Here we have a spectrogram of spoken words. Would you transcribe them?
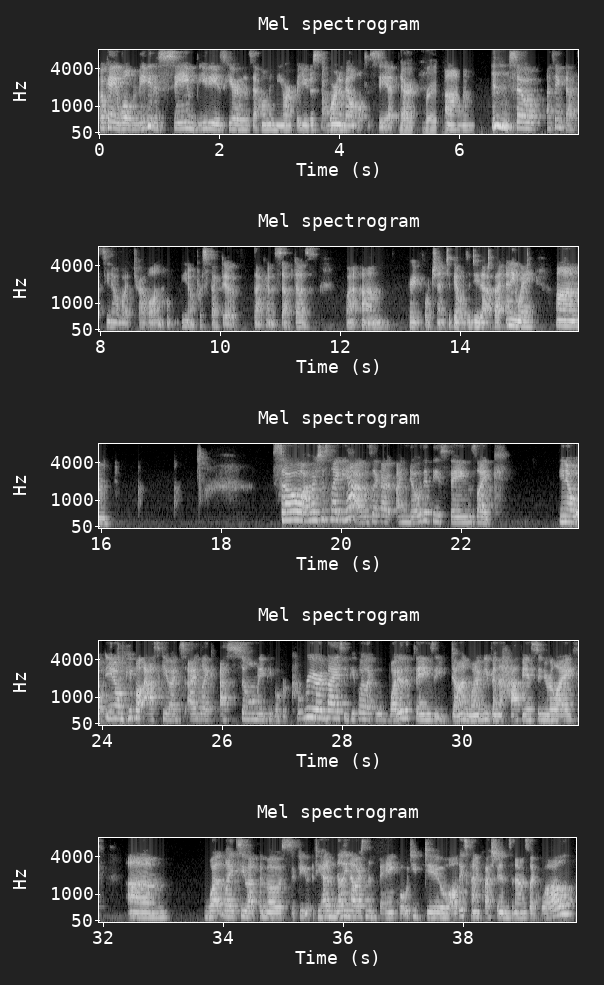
okay, well, maybe the same beauty is here that's at home in New York, but you just weren't available to see it there. Right. right. Um, so I think that's you know what travel and you know perspective that kind of stuff does. Um, very fortunate to be able to do that. But anyway, um, so I was just like, yeah, I was like, I, I know that these things like you know, you know, when people ask you, I'd, I'd like ask so many people for career advice, and people are like, well, what are the things that you've done? When have you been the happiest in your life? Um, what lights you up the most? If you if you had a million dollars in the bank, what would you do? All these kind of questions. And I was like, well,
